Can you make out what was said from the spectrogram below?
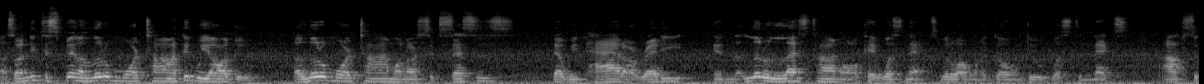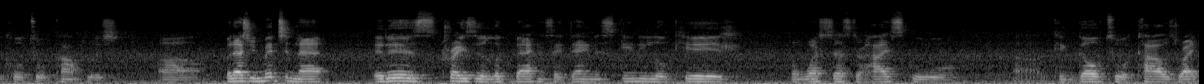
Uh, so I need to spend a little more time. I think we all do a little more time on our successes that we've had already, and a little less time on okay, what's next? What do I want to go and do? What's the next obstacle to accomplish? Uh, but as you mentioned that, it is crazy to look back and say, "Dang, this skinny little kid from Westchester High School uh, can go to a college right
